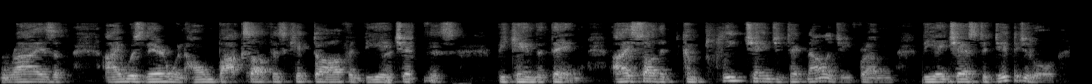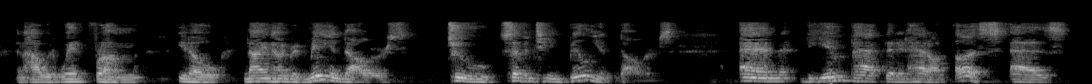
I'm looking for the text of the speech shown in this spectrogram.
the rise of, I was there when home box office kicked off and VHS became the thing. I saw the complete change in technology from VHS to digital and how it went from, you know, $900 million to $17 billion and the impact that it had on us as,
